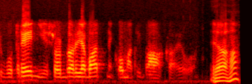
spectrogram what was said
23 så börjar vattnet komma tillbaka i jaha.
